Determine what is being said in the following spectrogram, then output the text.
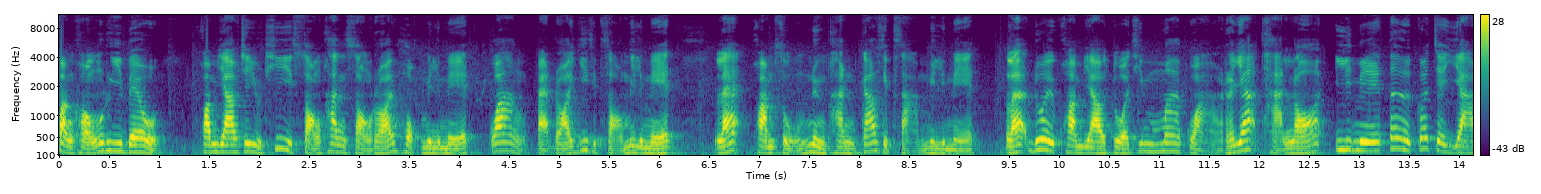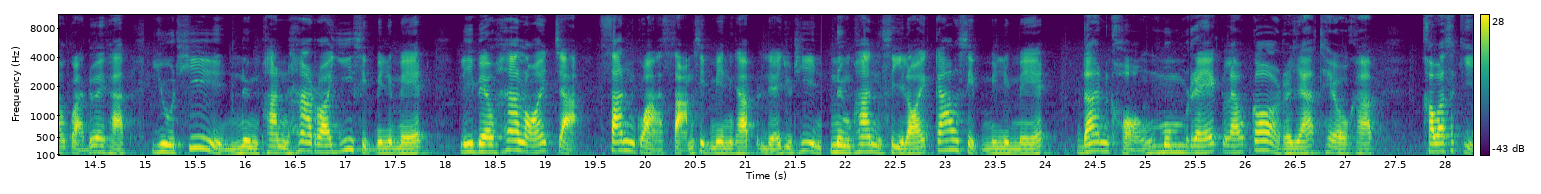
ฝั่งของ Rebel ความยาวจะอยู่ที่ 2,206มิลลิเมตรกว้าง 822มิลลิเมตรและความสูง 1,093มิลลิเมตร และด้วยความยาวตัวที่มากกว่า ระยะฐานล้อ Eliminator ก็จะยาวกว่าด้วยครับ อยู่ที่ 1,520มิลลิเมตร Rebel 500 จะสั้นกว่า 30มิลครับ เหลืออยู่ที่ 1,490มิลลิเมตรด้านของมุมเรกแล้วก็ระยะเทลครับคาวาซากิ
